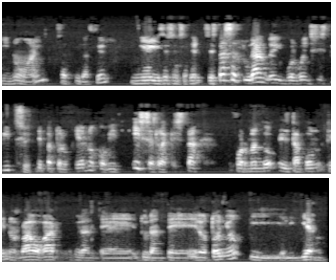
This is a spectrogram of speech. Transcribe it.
y no hay saturación ni hay esa sensación. Se está saturando, y vuelvo a insistir, de patología no COVID. Esa es la que está formando el tapón que nos va a ahogar durante, durante el otoño y el invierno.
